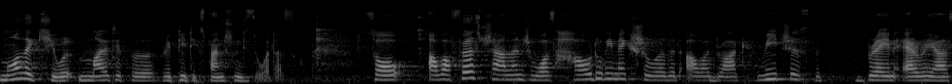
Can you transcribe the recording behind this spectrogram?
molecule multiple repeat expansion disorders. So our first challenge was how do we make sure that our drug reaches the brain areas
